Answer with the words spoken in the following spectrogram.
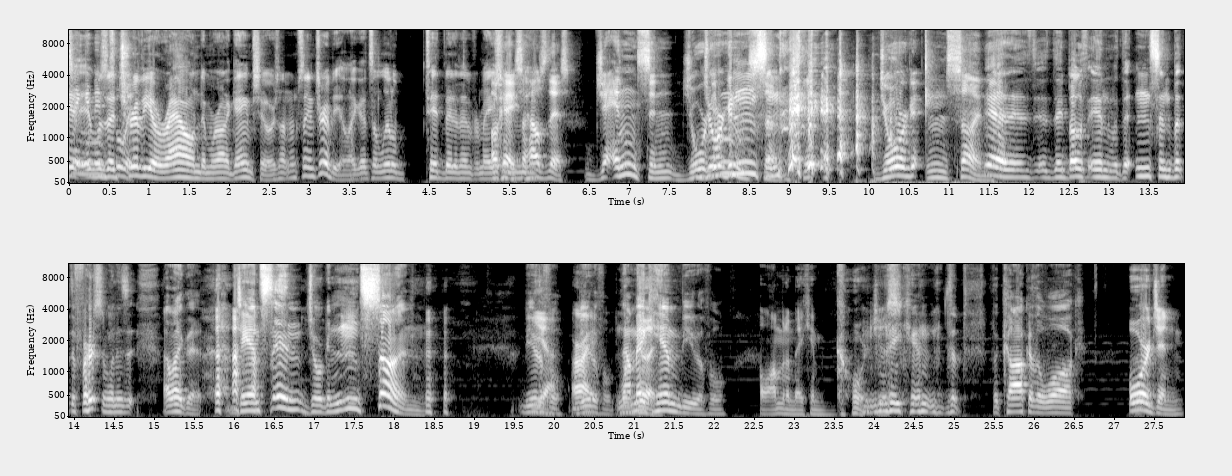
it, singing it was a into trivia round and we're on a game show or something. I'm saying trivia. Like that's a little tidbit of information. Okay, so how's this? Jensen Jorgensen? Jorgensen. Yeah, they, they both end with the nsen, but the first one is it I like that. Jansen Jorgensen. Beautiful, Yeah, all right, beautiful. we're Now make good. him beautiful. Oh, I'm gonna make him gorgeous. Make him the the cock of the walk. Origin,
